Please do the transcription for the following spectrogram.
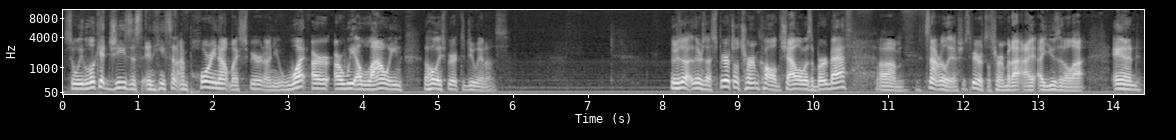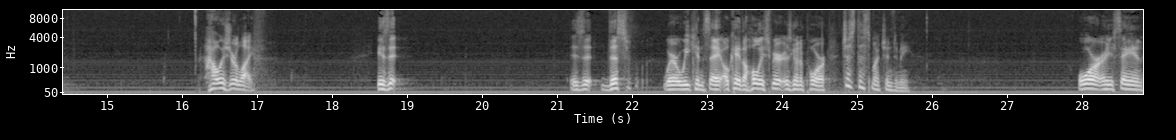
So we look at Jesus and he said, I'm pouring out my spirit on you. What are, are we allowing the Holy Spirit to do in us? There's a, there's a spiritual term called shallow as a bird bath. Um, it's not really a spiritual term, but I, I use it a lot. And how is your life? Is it is it this where we can say, okay, the Holy Spirit is going to pour just this much into me? Or are you saying,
